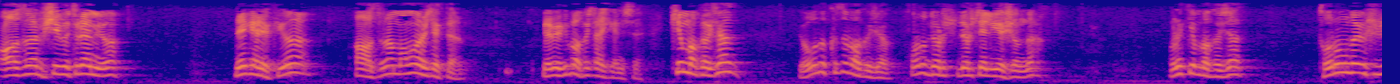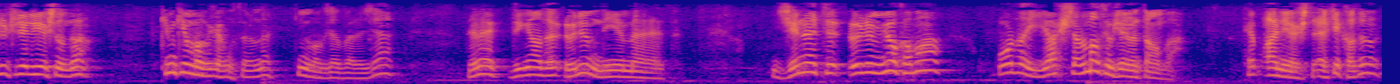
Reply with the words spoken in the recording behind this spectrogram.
Ağzına bir şey götüremiyor. Ne gerekiyor? Ağzına mama verecekler. Bebek gibi bakacak kendisi. Kim bakacak? E o da kızı bakacak. O da 450 yaşında. Onu kim bakacak? Torun da 350 yaşında. Kim kim bakacak muhtemelen? Kim bakacak böylece? Demek dünyada ölüm nimet. Cennette ölüm yok ama orada yaşlanmak yok cennette ama. Hep aynı yaşta. Erkek kadın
